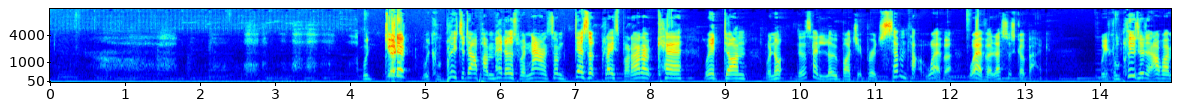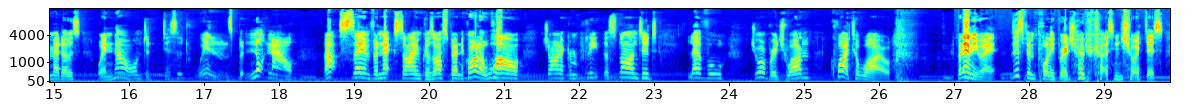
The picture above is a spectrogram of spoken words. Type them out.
We did it! We completed our Meadows. We're now in some desert place, but I don't care. We're done. We're not. Did I say low budget bridge? 7,000. Whatever. Whatever. Let's just go back. We've completed our Meadows. We're now on to Desert Winds, but not now. That's saying for next time because I've spent quite a while trying to complete the slanted level drawbridge one. Quite a while. but anyway, this has been Poly Bridge. Hope you guys enjoyed this.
